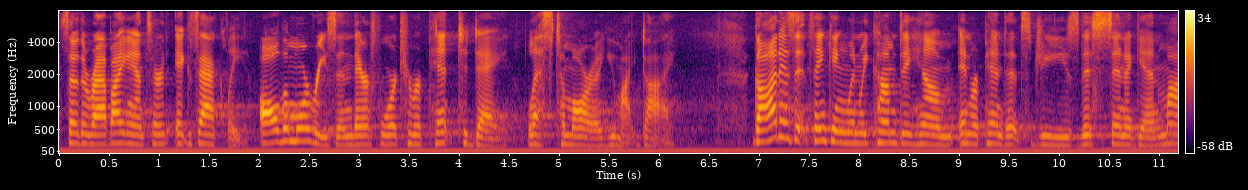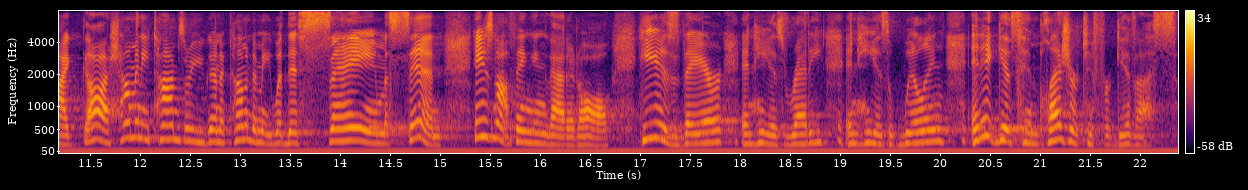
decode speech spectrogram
So the rabbi answered, Exactly. All the more reason, therefore, to repent today, lest tomorrow you might die. God isn't thinking when we come to Him in repentance, geez, this sin again. My gosh, how many times are you going to come to me with this same sin? He's not thinking that at all. He is there and He is ready and He is willing, and it gives Him pleasure to forgive us.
